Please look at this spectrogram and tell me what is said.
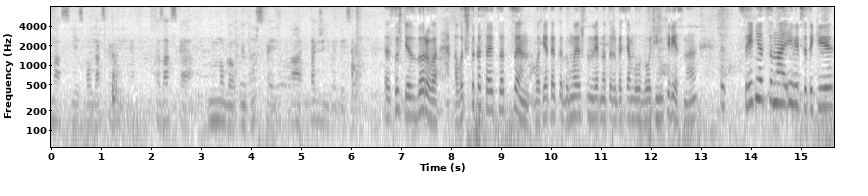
У нас есть болгарская кухня, казахская, немного уйгурской, а, и также европейская. Э, слушайте, здорово. А вот что касается цен, вот я так думаю, что, наверное, тоже гостям было бы очень интересно. Э, средняя цена или все-таки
